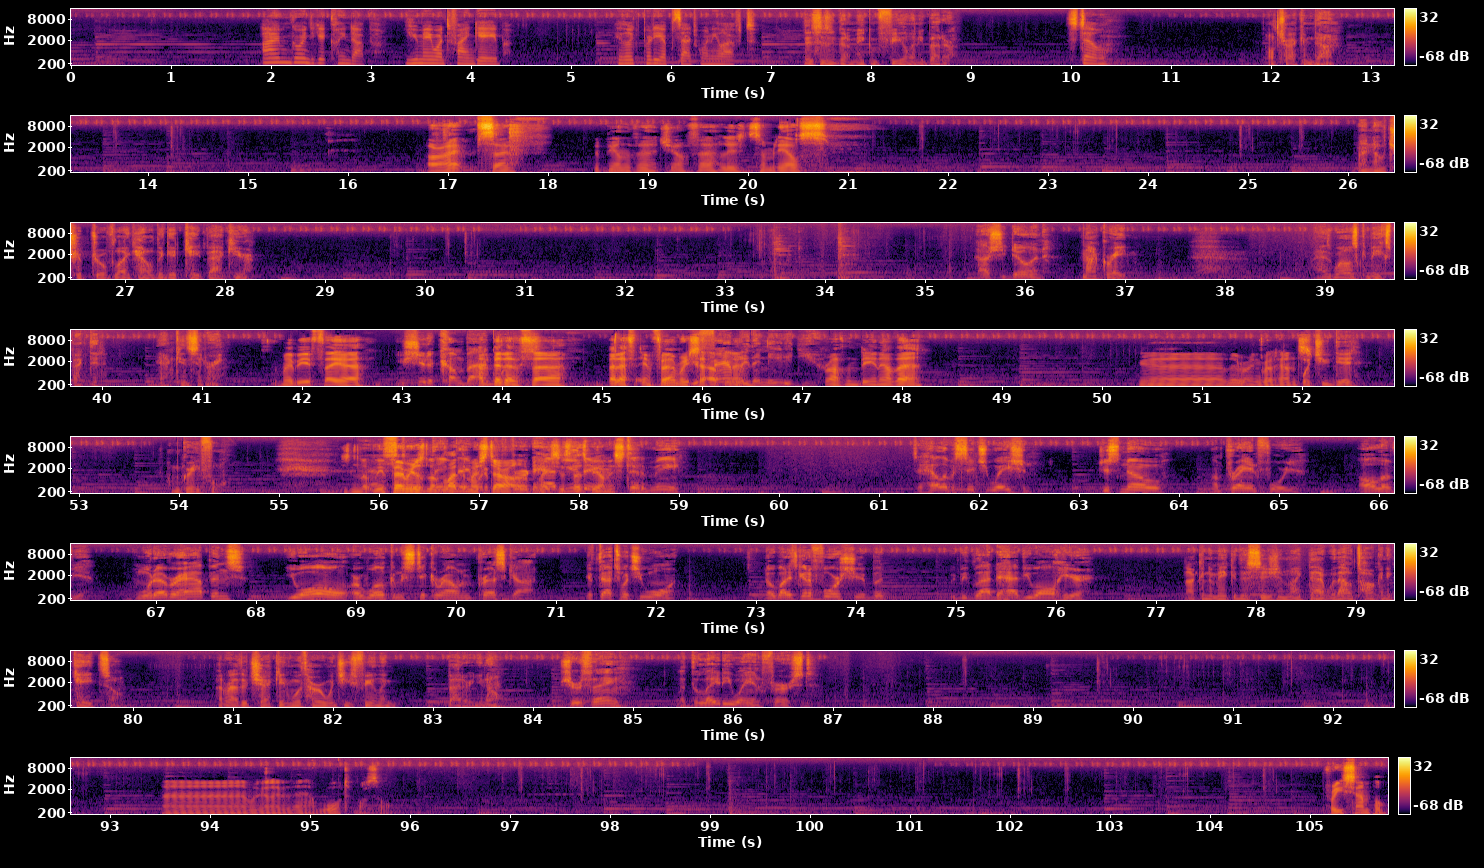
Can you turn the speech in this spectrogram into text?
I'm going to get cleaned up. You may want to find Gabe. He looked pretty upset when he left. This isn't gonna make him feel any better. Still, I'll track him down. All right. So, could be on the verge of uh, losing somebody else. I know Tripp drove like hell to get Kate back here. How's she doing? Not great. As well as can be expected. Yeah, considering. Maybe if they uh, You should have come back. had a bit of uh, better infirmary Your set up, you family, know, they needed you. rather than being out there. Yeah, they were English hands. What you did, I'm grateful. Doesn't look, the infirmary doesn't look like the most sterile of preferred to have places. Let's be honest. Instead of me. It's a hell of a situation. Just know I'm praying for you, all of you. And whatever happens, you all are welcome to stick around in Prescott, if that's what you want. Nobody's gonna force you, but We'd be glad to have you all here. Not gonna make a decision like that without talking to Kate, so... I'd rather check in with her when she's feeling better, you know? Sure thing. Let the lady weigh in first. Uh, Water bottle. Free sample.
